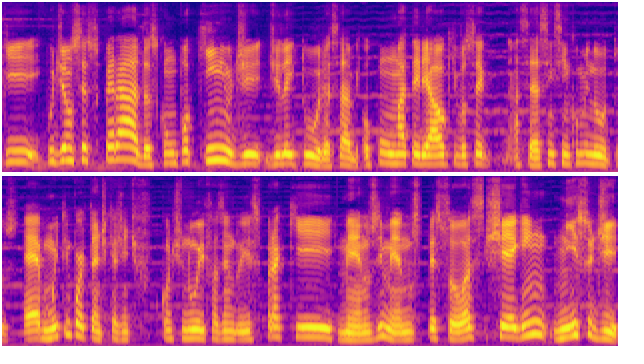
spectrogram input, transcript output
que podiam ser superadas com um pouquinho de, de leitura, sabe? Ou com um material que você acessa em cinco minutos. É muito importante que a gente continue fazendo isso para que menos e menos pessoas cheguem nisso de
